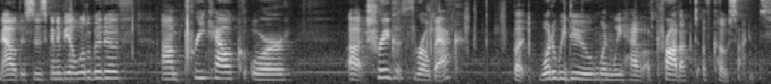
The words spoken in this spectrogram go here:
Now this is going to be a little bit of um, pre-calc or uh, trig throwback, but what do we do when we have a product of cosines?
